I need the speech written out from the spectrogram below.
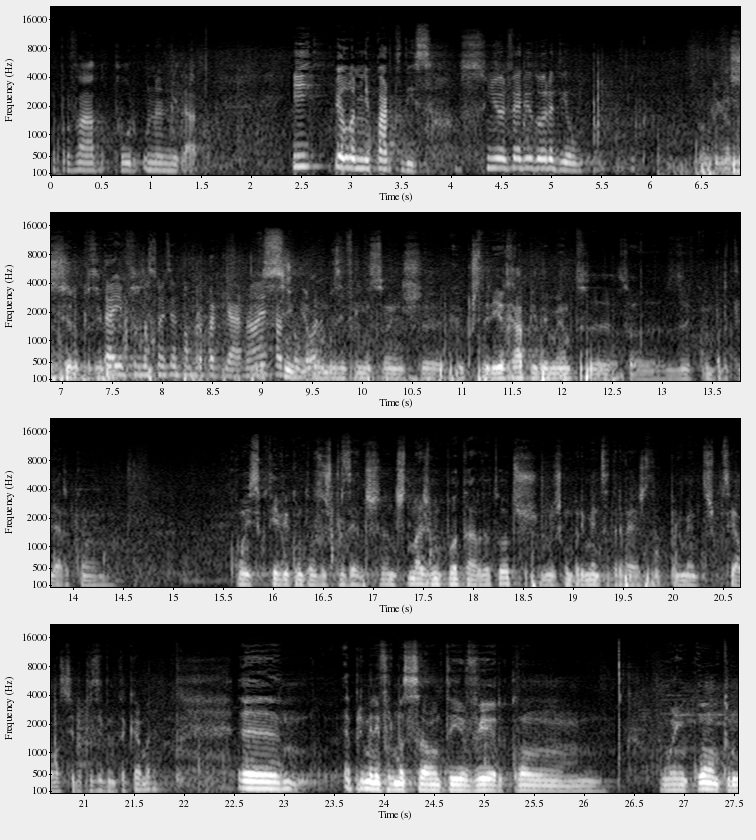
Aprovado por unanimidade. E, pela minha parte, disse. Senhor Vereador Adilo. Obrigado, Sra. Presidente. Tem informações então para partilhar, não é? Faz Sim, favor. algumas informações eh, que eu gostaria rapidamente eh, de compartilhar com, com o Executivo e com todos os presentes. Antes de mais, muito boa tarde a todos. Meus cumprimentos através do Departamento Especial à Sra. Presidente da Câmara. Uh, a primeira informação tem a ver com um encontro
